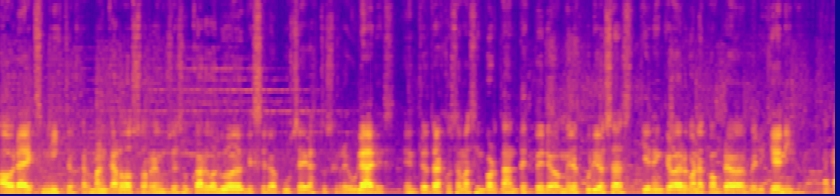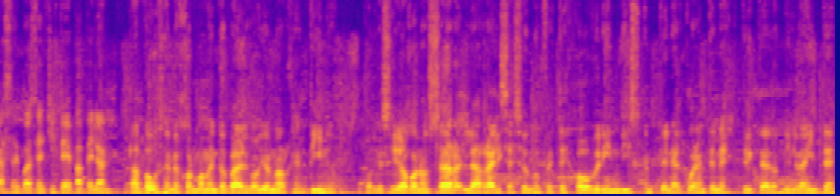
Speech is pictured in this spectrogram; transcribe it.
ahora ex ministro Germán Cardoso, renunció a su cargo luego de que se lo acuse de gastos irregulares. Entre otras cosas más importantes, pero menos curiosas, tienen que ver con la compra de papel Acá se puede hacer el chiste de papelón. Tampoco es el mejor momento para el gobierno argentino, porque se dio a conocer la realización de un festejo brindis en plena cuarentena estricta de 2020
